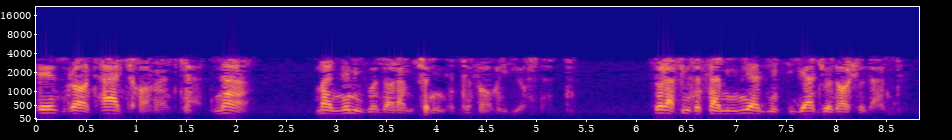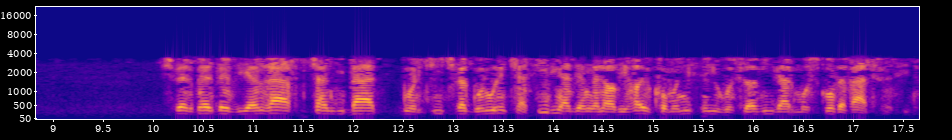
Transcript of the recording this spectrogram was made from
حزب را ترک خواهند کرد. نه من نمی‌گذارم چنین اتفاقی بیفتد. دو رفیق صمیمی از یکدیگر جدا شدند. شپربر به وین رفت. چندی بعد گورکیچ و گروه کثیری از انقلابی های کمونیست یوگسلاوی در مسکو به قتل رسیدند.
